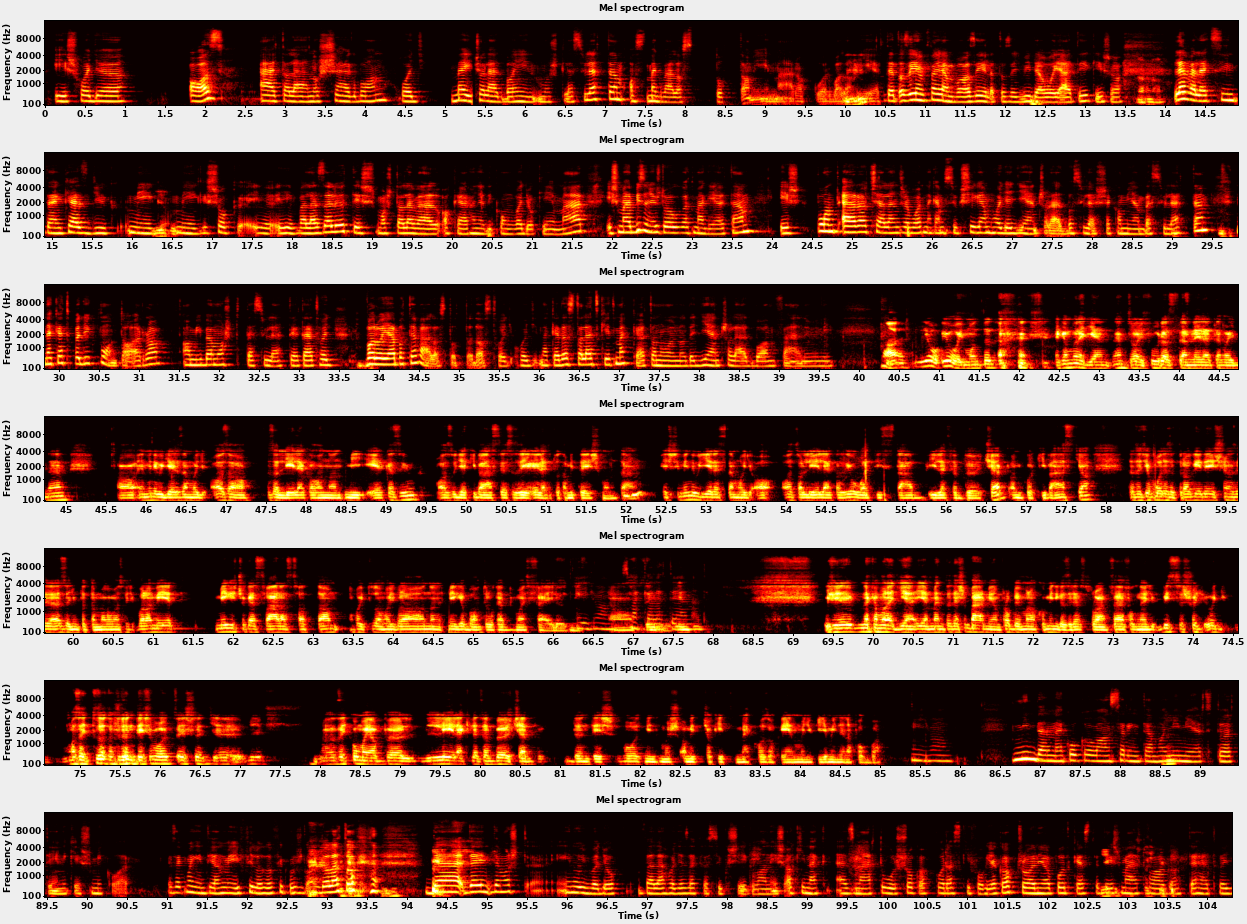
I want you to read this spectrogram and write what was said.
és hogy az általánosságban, hogy melyik családban én most leszülettem, azt megválaszt tartottam én már akkor valamiért. Mm. Tehát az én fejemben az élet az egy videójáték, és a Aha. level egy szinten kezdjük még, yeah. még sok évvel ezelőtt, és most a level akár hanyadikon vagyok én már, és már bizonyos dolgokat megéltem, és pont erre a challenge volt nekem szükségem, hogy egy ilyen családba szülessek, amilyen beszülettem. Mhm. Neked pedig pont arra, amiben most te születtél. Tehát, hogy valójában te választottad azt, hogy, hogy neked ezt a leckét meg kell tanulnod egy ilyen családban felnőni. Na, jó, jó, hogy mondtad. Nekem van egy ilyen, nem tudom, hogy fura szemlélete, vagy nem. A, én mindig úgy érzem, hogy az a, az a lélek, ahonnan mi érkezünk, az ugye kiválasztja ezt az életutat, amit te is mondtál. Mm-hmm. És én mindig úgy éreztem, hogy a, az a lélek az jóval tisztább, illetve bölcsebb, amikor kiválasztja. Tehát, hogyha volt ez a tragédia, és azért ezzel nyugtattam magamat, hogy valamiért mégiscsak ezt választhattam, hogy tudom, hogy valahonnan még jobban tudok ebből majd fejlődni. Így van, ezt meg kellett élned. Úgyhogy nekem van egy ilyen, ilyen mentedés, bármilyen probléma van, akkor mindig azért ezt próbálom felfogni, hogy biztos, hogy, hogy az egy tudatos döntés volt, és egy, az egy komolyabb lélek, illetve bölcsebb döntés volt, mint most, amit csak itt meghozok én mondjuk így a mindennapokban. Így van. Mindennek oka van szerintem, hogy mi miért történik és mikor. Ezek megint ilyen mély filozofikus gondolatok, de, de, de most én úgy vagyok vele, hogy ezekre szükség van, és akinek ez már túl sok, akkor az ki fogja kapcsolni a podcastet, és már hallgat, tehát, hogy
